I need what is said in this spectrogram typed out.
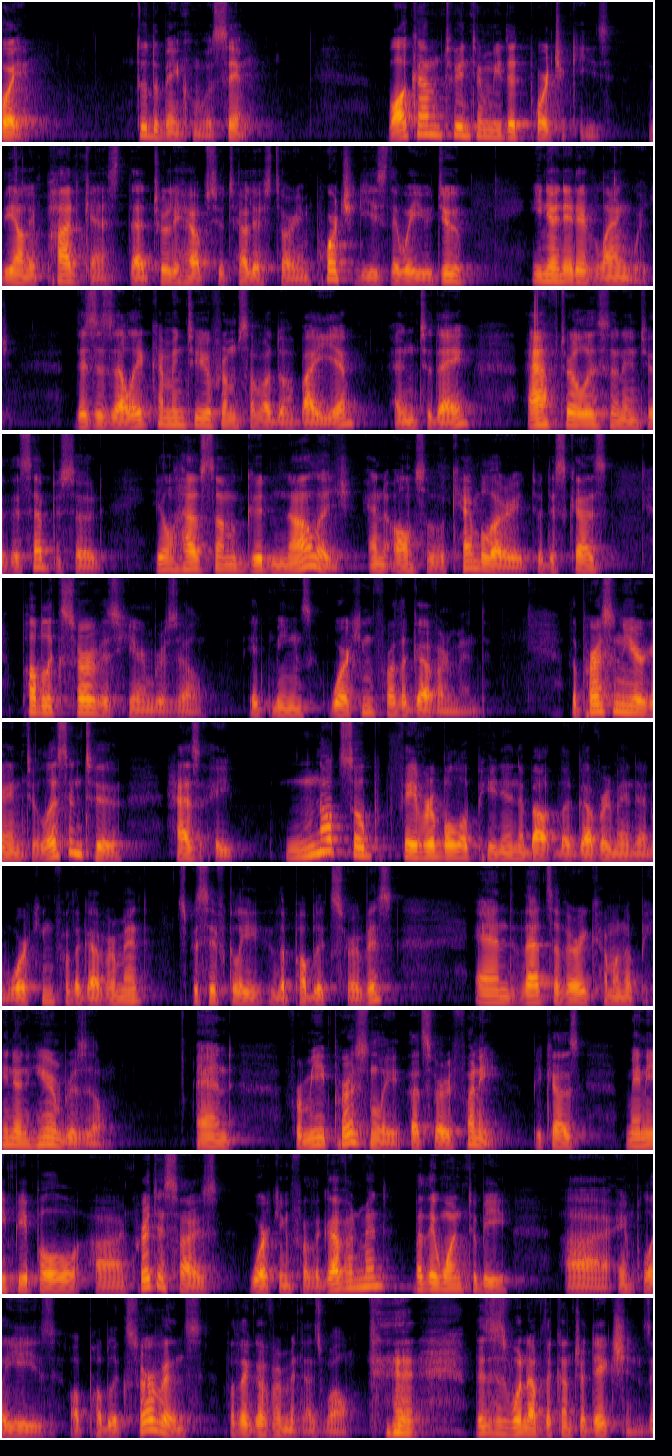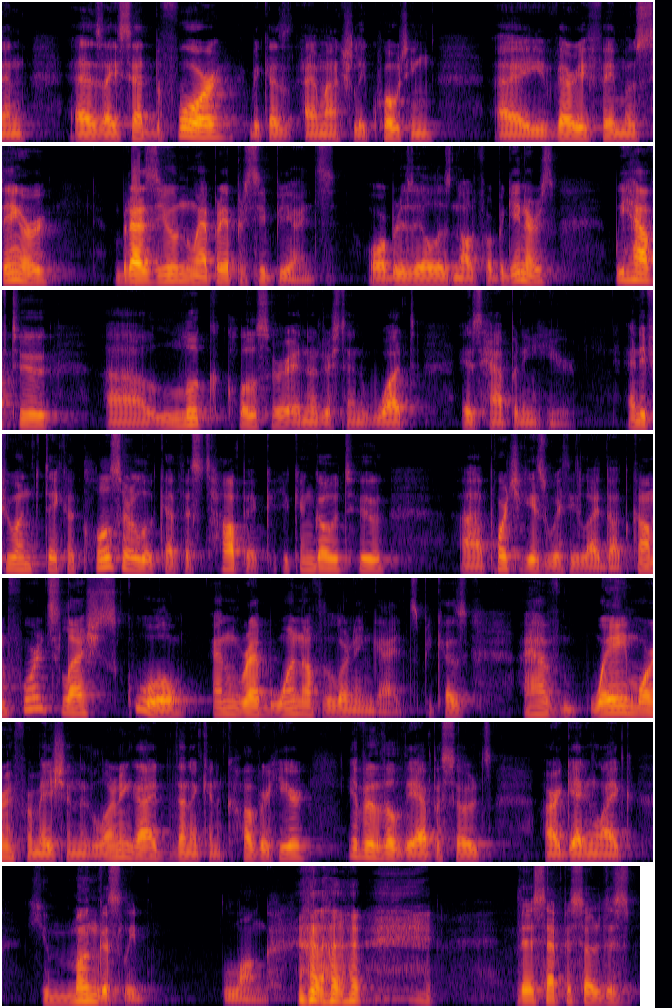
Oi, tudo bem com você? Welcome to Intermediate Portuguese, the only podcast that truly helps you tell your story in Portuguese the way you do in your native language. This is Eli coming to you from Salvador, Bahia, and today, after listening to this episode, you'll have some good knowledge and also vocabulary to discuss public service here in Brazil. It means working for the government. The person you're going to listen to has a not so favorable opinion about the government and working for the government, specifically the public service. And that's a very common opinion here in Brazil. And for me personally, that's very funny because many people uh, criticize working for the government, but they want to be uh, employees or public servants for the government as well. this is one of the contradictions. And as I said before, because I'm actually quoting a very famous singer, Brasil não é para principiantes or Brazil is not for beginners, we have to uh, look closer and understand what is happening here. And if you want to take a closer look at this topic, you can go to uh, PortugueseWithEli.com forward slash school and grab one of the learning guides because I have way more information in the learning guide than I can cover here, even though the episodes are getting like humongously long. this episode is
